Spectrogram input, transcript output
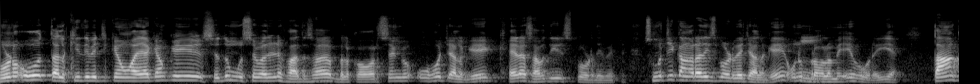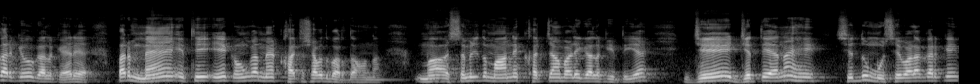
ਹੁਣ ਉਹ ਤਲਖੀ ਦੇ ਵਿੱਚ ਕਿਉਂ ਆਇਆ? ਕਿਉਂਕਿ ਸਿੱਧੂ ਮੂਸੇਵਾਲੇ ਜਿਹੜੇ ਫਾਦਰ ਸਾਹਿਬ ਬਲਕੌਰ ਸਿੰਘ ਉਹ ਚੱਲ ਗਏ ਖਹਿਰਾ ਸਾਹਿਬ ਦੀ ਸਪੋਰਟ ਦੇ ਵਿੱਚ ਸਮੁੱਚੀ ਕਾਂਗਰਸ ਦੀ ਸਪੋਰਟ ਵਿੱਚ ਚੱਲ ਗਏ ਉਹਨੂੰ ਪ੍ਰੋਬਲਮ ਇਹ ਹੋ ਰਹੀ ਹੈ। ਤਾਂ ਕਰਕੇ ਉਹ ਗੱਲ ਕਹਿ ਰਿਹਾ। ਪਰ ਮੈਂ ਇੱਥੇ ਇਹ ਕਹੂੰਗਾ ਮੈਂ ਖੱਚ ਸ਼ਬਦ ਵਰਦਾ ਹੁੰਦਾ। ਸਿਮਰਜੀਤ ਮਾਨ ਨੇ ਖੱਚਾਂ ਵਾਲੀ ਗੱਲ ਕੀਤੀ ਹੈ ਜੇ ਜਿੱਤਿਆ ਨਾ ਇਹ ਸਿੱਧੂ ਮੂਸੇਵਾਲਾ ਕਰਕੇ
